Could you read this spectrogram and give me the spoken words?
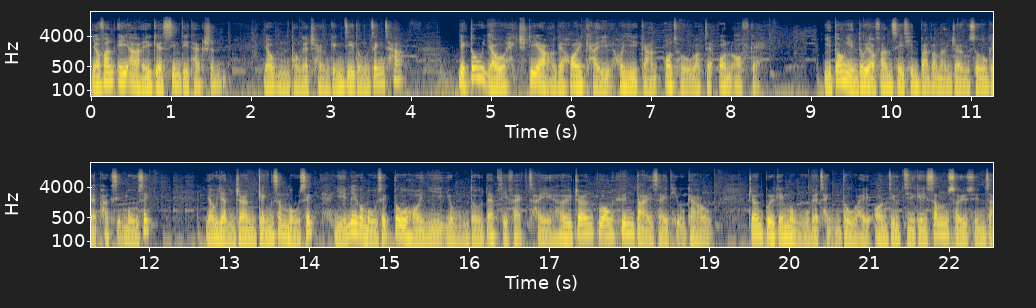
有翻 AI 嘅 Scene Detection，有唔同嘅場景自動偵測，亦都有 HDR 嘅開啟，可以揀 Auto 或者 On Off 嘅。而當然都有翻四千八百萬像素嘅拍攝模式，有人像景深模式，而呢個模式都可以用到 Depth Effect，系去將光圈大細調校，將背景模糊嘅程度係按照自己心水選擇。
